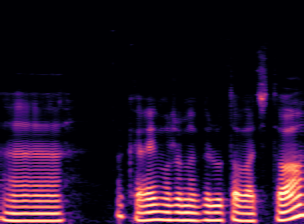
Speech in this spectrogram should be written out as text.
Eee, ok, możemy wylutować to.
